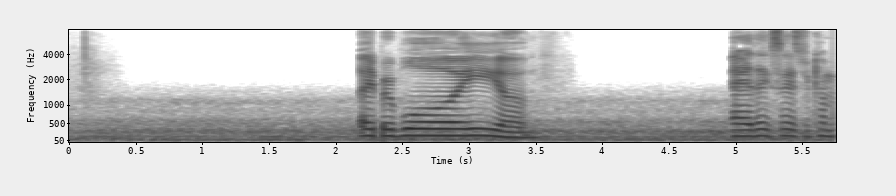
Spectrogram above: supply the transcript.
Hyper boy. Um, hey, thanks guys for coming.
